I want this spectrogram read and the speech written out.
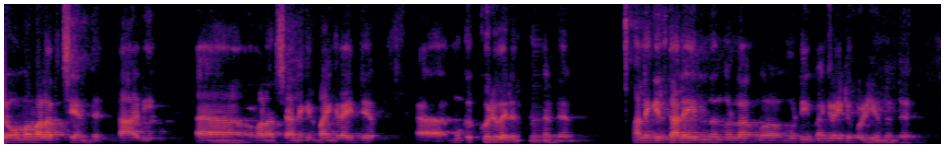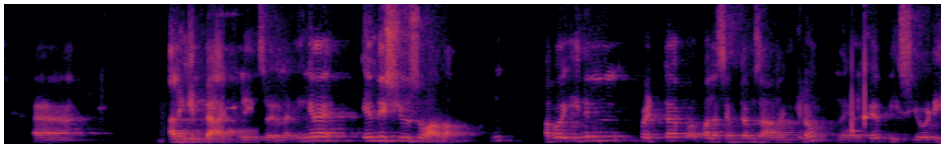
രോമ വളർച്ചയുണ്ട് താടി വളർച്ച അല്ലെങ്കിൽ ഭയങ്കരമായിട്ട് മുഖക്കുരു വരുന്നുണ്ട്. അല്ലെങ്കിൽ തലയിൽ നിന്നുള്ള മുടി ഭയങ്കരമായിട്ട് കൊഴിയുന്നുണ്ട്. അല്ലെങ്കിൽ ബാക്ക് പെയിൻസ് വരുന്നത് ഇങ്ങനെ എന്ത് ഇഷ്യൂസും ആവാം. അപ്പോൾ ഇതിൽ പെട്ട പല സിംറ്റംസ് ആണെങ്കിലും നിങ്ങൾക്ക് പി സി ഒ ഡി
